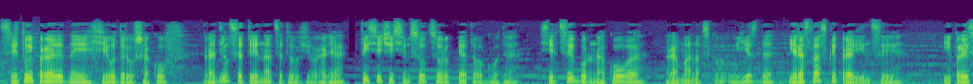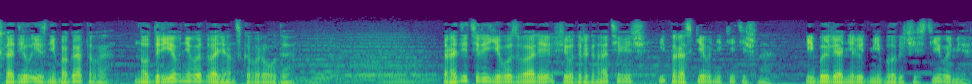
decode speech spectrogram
Святой праведный Федор Ушаков родился 13 февраля 1745 года в сельце Бурнакова Романовского уезда Ярославской провинции и происходил из небогатого, но древнего дворянского рода. Родители его звали Федор Игнатьевич и Пороскева Никитична, и были они людьми благочестивыми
